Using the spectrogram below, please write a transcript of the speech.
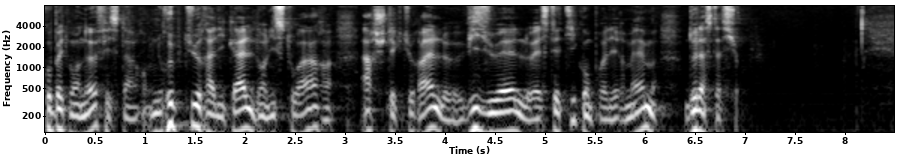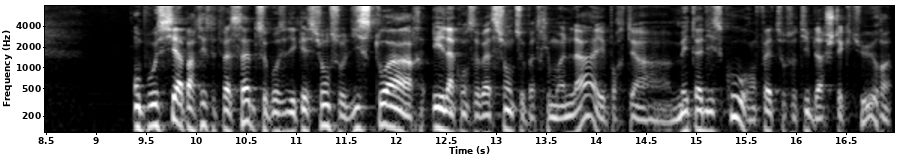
complètement neuf, et c'est une rupture radicale dans l'histoire architecturale, visuelle, esthétique, on pourrait dire même, de la station. On peut aussi, à partir de cette façade, se poser des questions sur l'histoire et la conservation de ce patrimoine-là et porter un métadiscours en fait sur ce type d'architecture,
